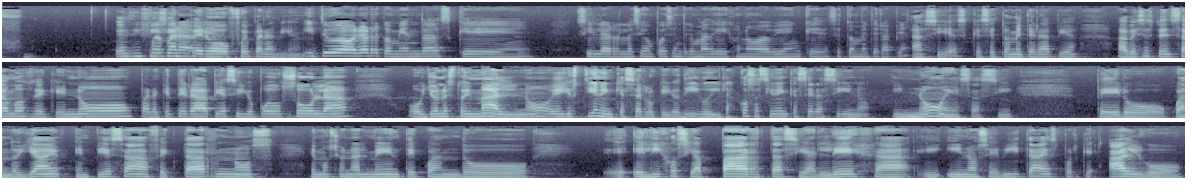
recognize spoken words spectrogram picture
es difícil, pero fue para bien. ¿Y tú ahora recomiendas que si la relación pues entre madre e hijo no va bien, que se tome terapia? Así es, que se tome terapia. A veces pensamos de que no, ¿para qué terapia si yo puedo sola? O yo no estoy mal, ¿no? Ellos tienen que hacer lo que yo digo y las cosas tienen que ser así, ¿no? Y no es así. Pero cuando ya em, empieza a afectarnos emocionalmente, cuando eh, el hijo se aparta, se aleja y, nos evita, es porque algo,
